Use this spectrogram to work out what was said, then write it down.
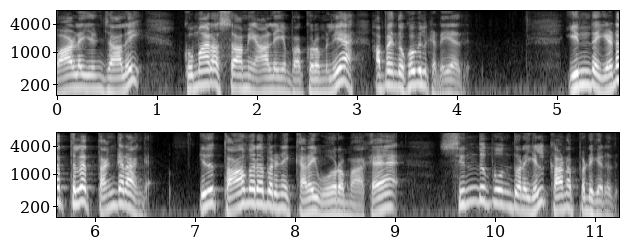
பாளையஞ்சாலை குமாரசாமி ஆலயம் பார்க்குறோம் இல்லையா? அப்போ இந்த கோவில் கிடையாது. இந்த இடத்துல தங்குறாங்க. இது தாமிரபரணி கரை ஓரமாக சிந்து பூந்துறையில் காணப்படுகிறது.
